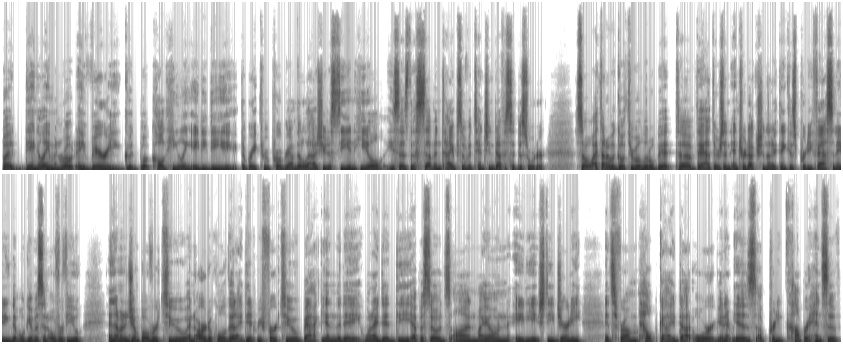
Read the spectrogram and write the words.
But Daniel Amen wrote a very good book called Healing ADD, the breakthrough program that allows you to see and heal, he says, the seven types of attention deficit disorder. So I thought I would go through a little bit of that. There's an introduction that I think is pretty fascinating that will give us an overview. And then I'm going to jump over to an article that I did refer to back in the day when I did the episodes on my own ADHD journey. It's from helpguide.org and it is a pretty comprehensive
